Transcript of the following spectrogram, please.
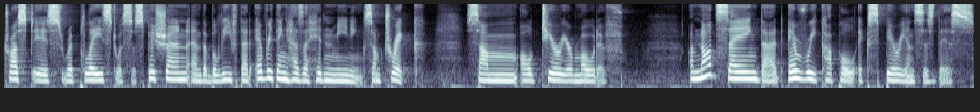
trust is replaced with suspicion and the belief that everything has a hidden meaning, some trick, some ulterior motive. I'm not saying that every couple experiences this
